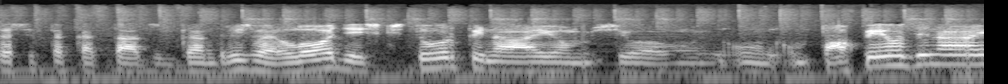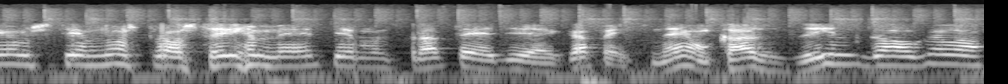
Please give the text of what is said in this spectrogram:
tas ir tā tāds gandrīz vai loģisks turpinājums jo, un, un, un papildinājums tiem nospraustajiem mērķiem un stratēģijai. Kāpēc ne? Un kas zina gal galā?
